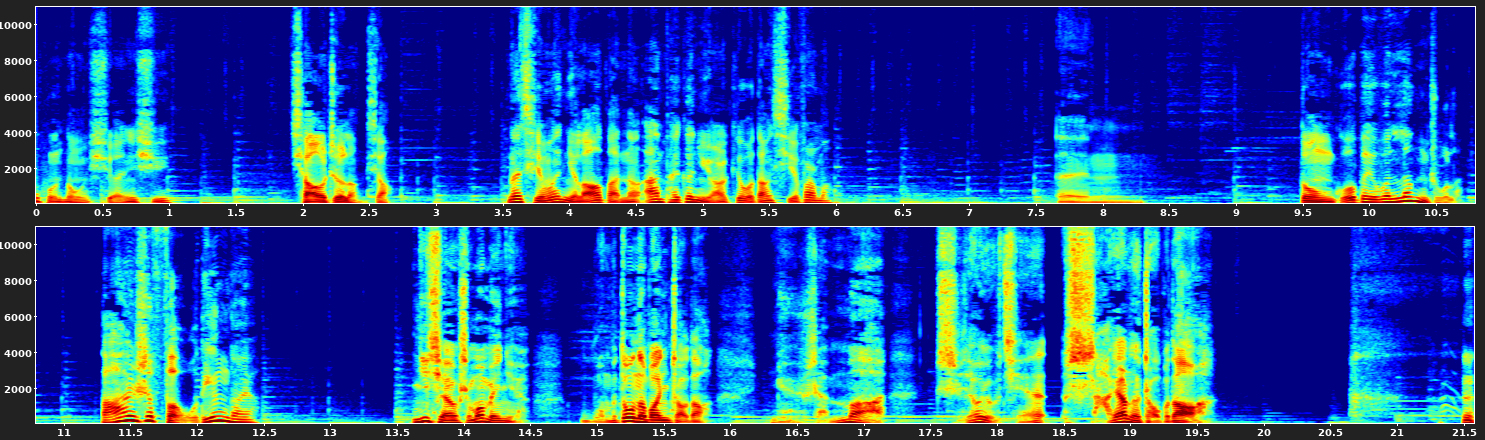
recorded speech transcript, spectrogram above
故弄玄虚，乔治冷笑。那请问你老板能安排个女儿给我当媳妇吗？嗯。董国被问愣住了，答案是否定的呀。你想要什么美女，我们都能帮你找到。女人嘛，只要有钱，啥样的找不到啊？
